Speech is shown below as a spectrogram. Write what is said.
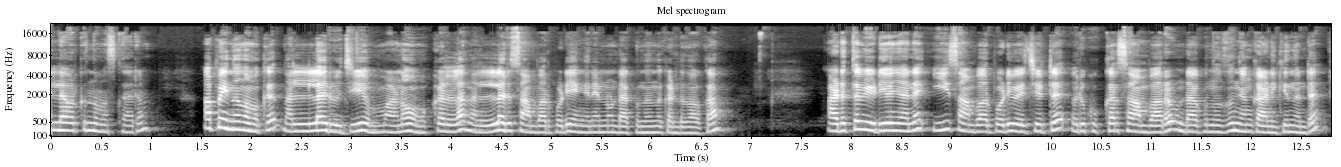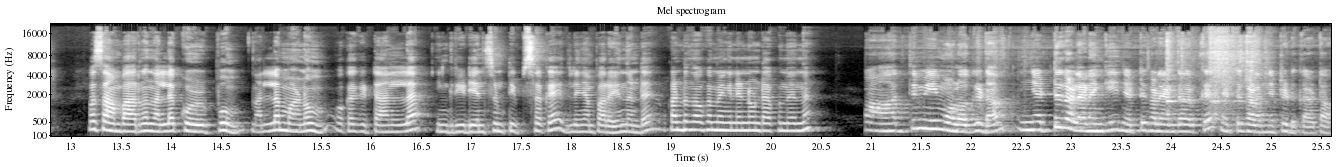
എല്ലാവർക്കും നമസ്കാരം. അപ്പോൾ ഇന്ന് നമുക്ക് നല്ല രുചിയും മണവും ഒക്കെ ഉള്ള നല്ലൊരു സാമ്പാർ പൊടി എങ്ങനെയാണ് ഉണ്ടാക്കുന്നതെന്ന് കണ്ടു നോക്കാം. അടുത്ത വീഡിയോ ഞാൻ ഈ സാമ്പാർ പൊടി വെച്ചിട്ട് ഒരു കുക്കർ സാമ്പാർ ഉണ്ടാക്കുന്നതും ഞാൻ കാണിക്കുന്നുണ്ട്. അപ്പോൾ സാമ്പാറിന് നല്ല കൊഴുപ്പും നല്ല മണവും ഒക്കെ കിട്ടാനുള്ള ഇൻഗ്രീഡിയൻസും ടിപ്സൊക്കെ ഇതിൽ ഞാൻ പറയുന്നുണ്ട്. കണ്ടു നോക്കാം എങ്ങനെയാണ് ഉണ്ടാക്കുന്നതെന്ന്. ആദ്യം ഈ മുളക് ഇടാം. ഞെട്ട് കളയണമെങ്കിൽ ഞെട്ട് കളയേണ്ടവർക്ക് ഞെട്ട് കളഞ്ഞിട്ട് എടുക്കാം കേട്ടോ.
